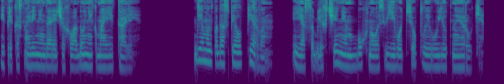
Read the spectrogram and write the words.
и прикосновение горячих ладоней к моей талии. Демон подоспел первым, и я с облегчением бухнулась в его теплые уютные руки.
